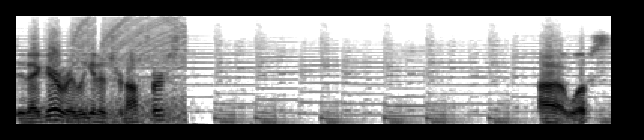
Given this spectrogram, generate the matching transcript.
Did Edgar really get a turn off first? Uh, whoops.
